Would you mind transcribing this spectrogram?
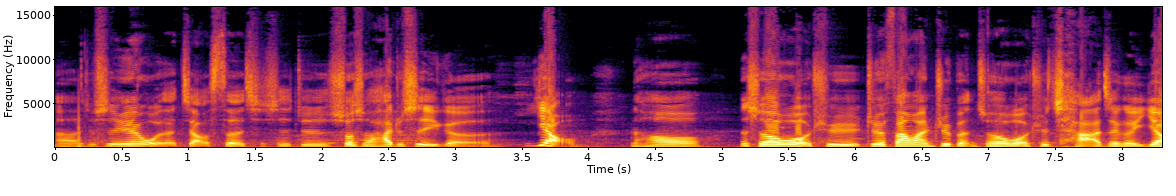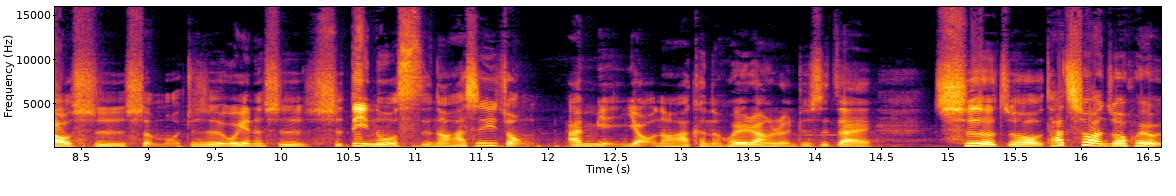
呃，就是因为我的角色其实就是说实话，它就是一个药。然后那时候我有去，就是翻完剧本之后，我去查这个药是什么。就是我演的是史蒂诺斯，然后它是一种安眠药，然后它可能会让人就是在吃了之后，它吃完之后会有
